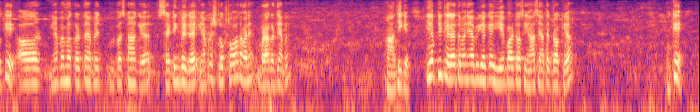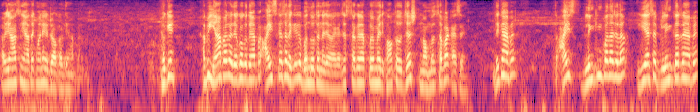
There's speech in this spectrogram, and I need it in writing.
ओके और यहाँ पे मैं करता हूँ, यहाँ पे मेरे पास कहाँ गया? सेटिंग पे गए यहाँ पे स्ट्रोक्स थोड़ा सा मैंने बड़ा कर दिया यहाँ पे। हाँ ठीक है। ये अब ठीक लग रहा था, मैंने यहाँ पे क्या किया? ये पार्ट तो यहाँ से यहाँ तक ड्रॉ किया। ओके और यहाँ से यहाँ तक मैंने ड्रॉ कर दिया यहाँ पे। ओके अभी यहाँ पे अगर देखोगे तो यहाँ पे आइस कैसा लगेगा बंद होता नज़र आएगा। जस्ट अगर आपको मैं दिखाऊँ तो जस्ट नॉर्मल सा पार्ट ऐसे। देखा यहाँ पे? तो आइस ब्लिंकिंग पता चला। ये ऐसे ब्लिंक कर रहे हैं यहाँ पे।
